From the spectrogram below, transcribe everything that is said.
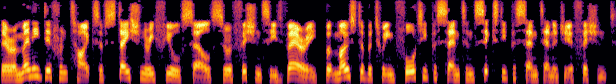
There are many different types of stationary fuel cells so efficiencies vary, but most are between 40% and 60% energy efficient.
